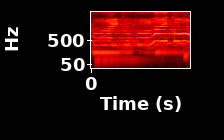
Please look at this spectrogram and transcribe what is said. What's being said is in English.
Polaiku, polaiku,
